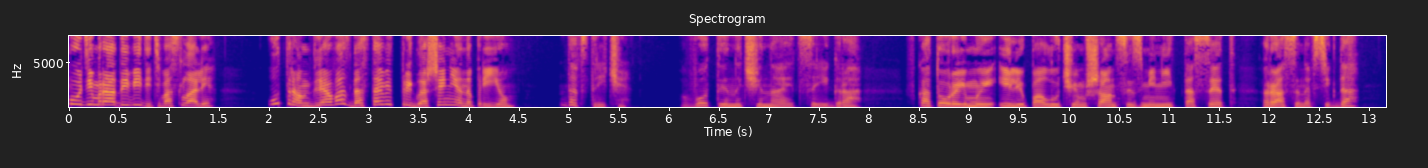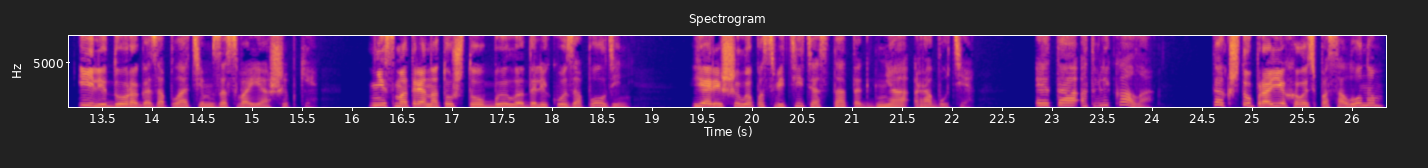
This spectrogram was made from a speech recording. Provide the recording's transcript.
«Будем рады видеть вас, Лали. Утром для вас доставят приглашение на прием. До встречи». Вот и начинается игра, в которой мы или получим шанс изменить Тассет раз и навсегда, или дорого заплатим за свои ошибки. Несмотря на то, что было далеко за полдень, я решила посвятить остаток дня работе. Это отвлекало. Так что проехалась по салонам,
